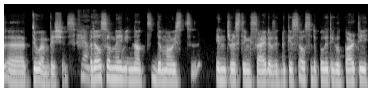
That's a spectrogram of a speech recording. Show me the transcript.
uh, too ambitious yeah. but also maybe not the most interesting side of it because also the political party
